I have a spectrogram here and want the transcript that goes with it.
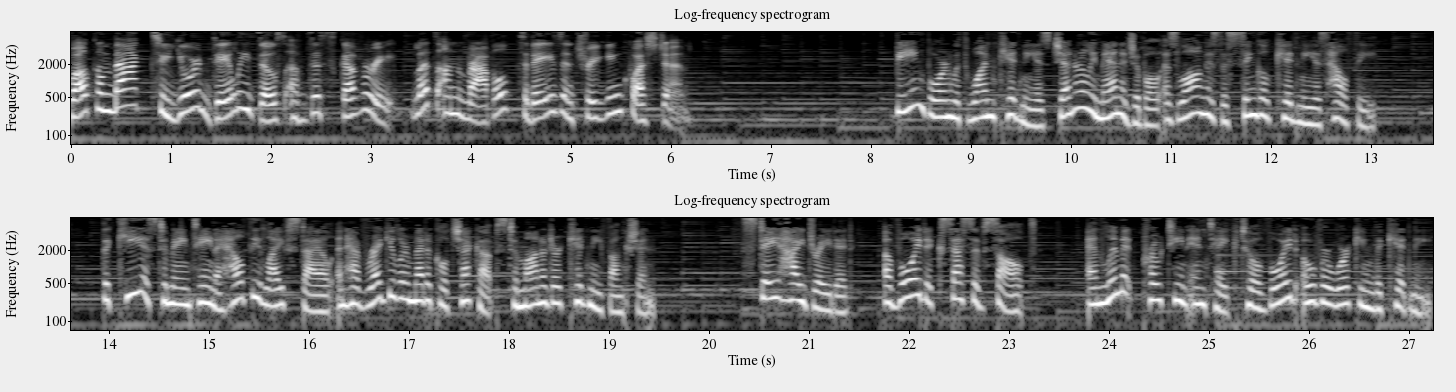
Welcome back to your daily dose of discovery. Let's unravel today's intriguing question. Being born with one kidney is generally manageable as long as the single kidney is healthy. The key is to maintain a healthy lifestyle and have regular medical checkups to monitor kidney function. Stay hydrated, avoid excessive salt, and limit protein intake to avoid overworking the kidney.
